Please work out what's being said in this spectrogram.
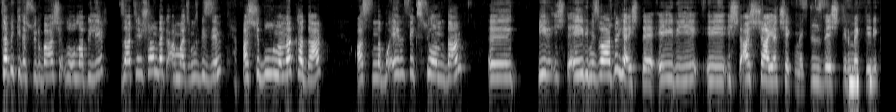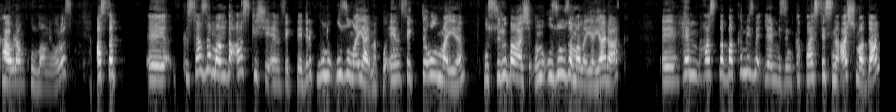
tabii ki de sürü bağışıklığı olabilir. Zaten şu andaki amacımız bizim aşı bulunana kadar aslında bu enfeksiyondan e, bir işte eğrimiz vardır ya işte eğriyi e, işte aşağıya çekmek, düzleştirmek diye bir kavram kullanıyoruz. Aslında e, kısa zamanda az kişi enfekte ederek bunu uzuna yaymak. Bu enfekte olmayı, bu sürü bağışıklığını uzun zamana yayarak e, hem hasta bakım hizmetlerimizin kapasitesini aşmadan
